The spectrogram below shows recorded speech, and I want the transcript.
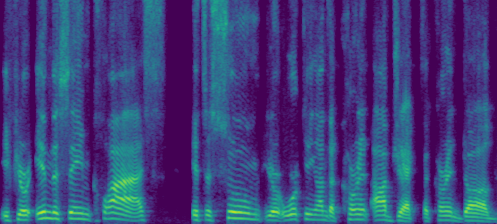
if you're in the same class, it's assumed you're working on the current object, the current dog.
